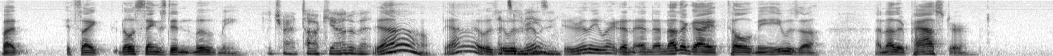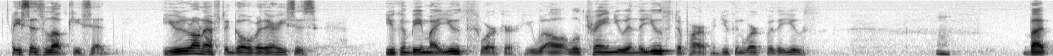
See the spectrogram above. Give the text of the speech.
but it's like those things didn't move me. They're trying to talk you out of it. Yeah, yeah, it was That's it was amazing. really it really weird. And and another guy told me he was a another pastor. He says, "Look," he said, "you don't have to go over there." He says, "You can be my youth worker. You will we'll train you in the youth department. You can work with the youth." Hmm. But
